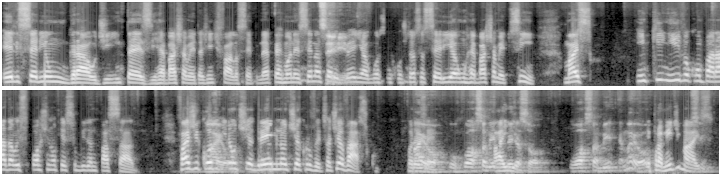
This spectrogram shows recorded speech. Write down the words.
ele seria um grau de, em tese, rebaixamento. A gente fala sempre, né? Permanecer na seria. Série B, em algumas circunstâncias, seria um rebaixamento. Sim, mas em que nível comparado ao esporte não ter subido ano passado? Faz de conta Maior. que não tinha Grêmio, não tinha Cruzeiro, só tinha Vasco, por Maior. exemplo. O orçamento, Aí, veja só, o orçamento é maior. E para mim, demais. Assim,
